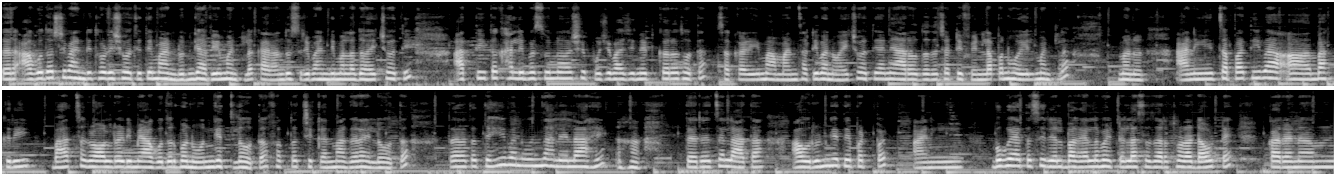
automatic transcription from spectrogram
तर अगोदरची भांडी थोडीशी होती ती मांडून घ्यावी म्हटलं कारण दुसरी भांडी मला धुवायची होती. आत्ती तर खाली बसून शेपूची भाजी नीट करत होता सकाळी मामांसाठी बनवायची होती आणि आरोग्याच्या टिफिनला पण होईल म्हटलं म्हणून. आणि चपाती बा भाकरी भात सगळं ऑलरेडी मी अगोदर बनवून घेतलं होतं फक्त चिकन मागं राहिलं होतं. तर आता तेही बनवून झालेलं आहे. तर चला आता आवरून घेते पटपट आणि बघूया आता सिरियल बघायला भेटेल असं जरा थोडा डाऊट आहे. कारण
